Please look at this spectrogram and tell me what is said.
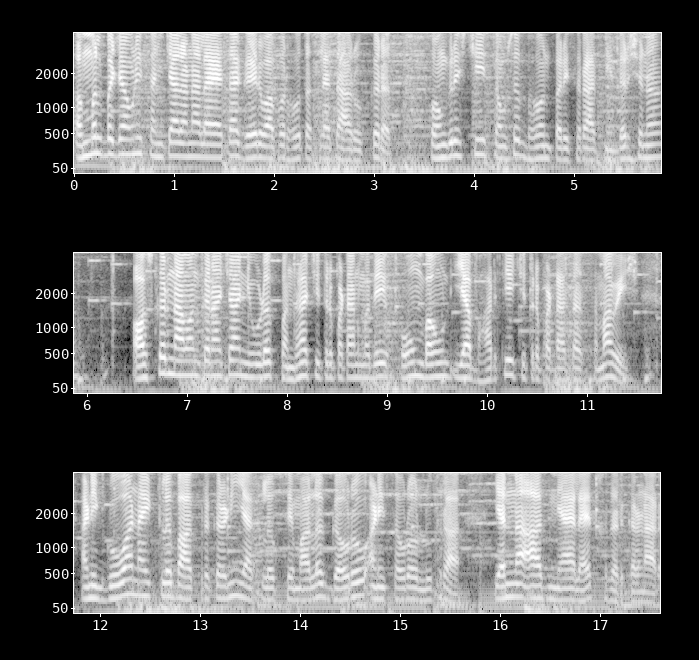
अंमलबजावणी संचालनालयाचा गैरवापर होत असल्याचा आरोप करत काँग्रेसची संसद भवन परिसरात निदर्शनं. ऑस्कर नामांकनाच्या निवडक पंधरा चित्रपटांमध्ये होमबाऊंड या भारतीय चित्रपटाचा समावेश आणि गोवा नाईट क्लब आग प्रकरणी या क्लबचे मालक गौरव आणि सौरव लुथरा यांना आज न्यायालयात हजर करणार.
